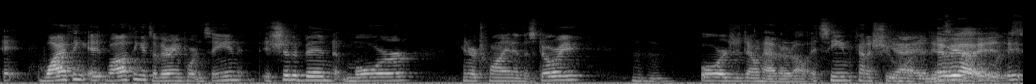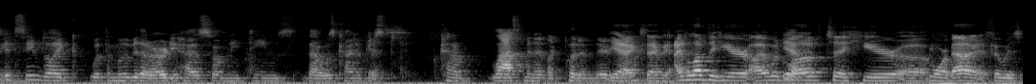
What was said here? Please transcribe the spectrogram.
It, why I think it, while I think it's a very important scene, it should have been more intertwined in the story, Mm-hmm. or just don't have it at all. It seemed kind of shoehorned Yeah, it into Yeah, it. yeah. It, it, it seemed like with the movie that already has so many themes, that was kind of just Yes. kind of last minute, like put in there. Yeah, know? exactly. I'd love to hear. I would Yeah. love to hear uh, more about it if it was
